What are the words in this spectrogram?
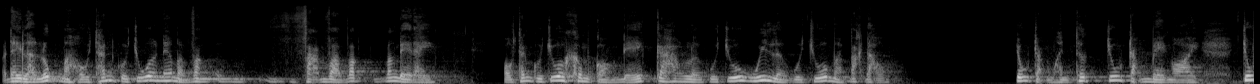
Và đây là lúc mà hội thánh của Chúa nếu mà văn, phạm vào vấn, vấn đề này. Hội thánh của Chúa không còn để cao lời của Chúa, quý lời của Chúa mà bắt đầu chú trọng hình thức chú trọng bề ngoài chú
